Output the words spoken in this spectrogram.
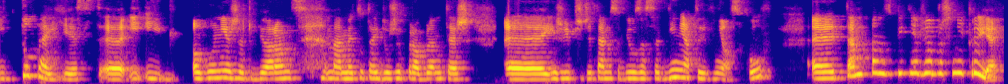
I tutaj jest, e, i, i, ogólnie rzecz biorąc, mamy tutaj duży problem też, e, jeżeli przeczytamy sobie uzasadnienia tych wniosków, e, tam pan Zbigniew Ziobro się nie kryje,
